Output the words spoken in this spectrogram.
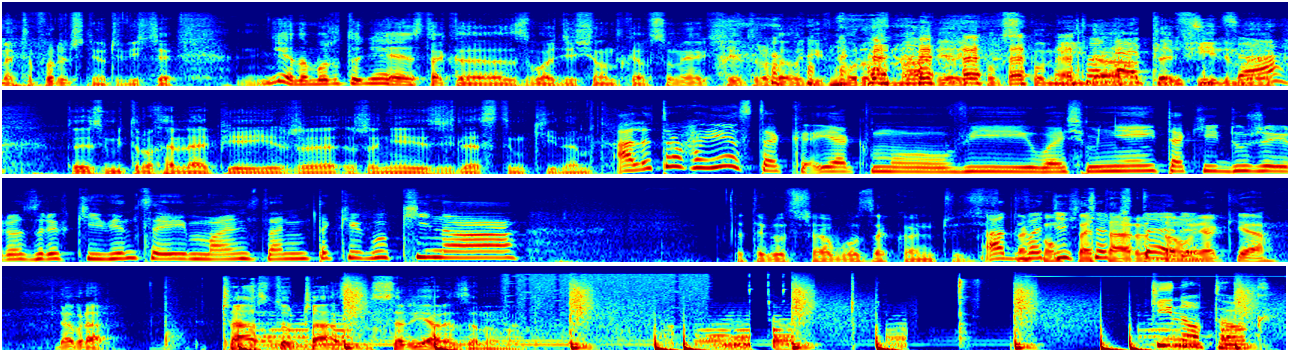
Metaforycznie oczywiście. Nie, no może to nie jest taka zła dziesiątka. W sumie jak się trochę o nich porozmawia i powspomina lepiej te filmy, co? to jest mi trochę lepiej, że, że nie jest źle z tym kinem. Ale trochę jest tak, jak mówiłeś, mniej takiej dużej rozrywki, więcej moim zdaniem takiego kina. Dlatego trzeba było zakończyć A taką 24. petardą jak ja. Dobra, czas to czas. Seriale za moment. Kinotok.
